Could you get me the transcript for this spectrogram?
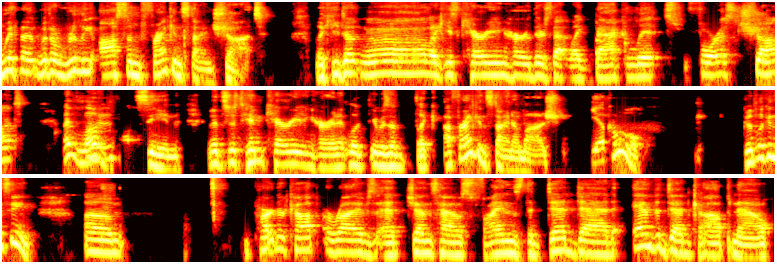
with a with a really awesome Frankenstein shot. Like he does, oh, like he's carrying her. There's that like backlit forest shot. I love Mhm. that scene. And it's just him carrying her, and it looked it was a like a Frankenstein homage. Yep. cool, good looking scene. Um, partner cop arrives at Jen's house, finds the dead dad and the dead cop. Now,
